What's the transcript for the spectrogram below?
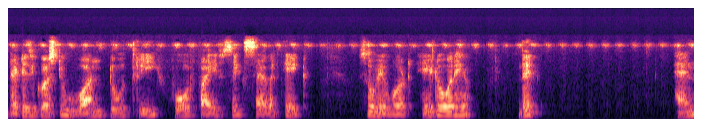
that is equals to 1 2 3 4 5 6 7 8 so we've got 8 over here then n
